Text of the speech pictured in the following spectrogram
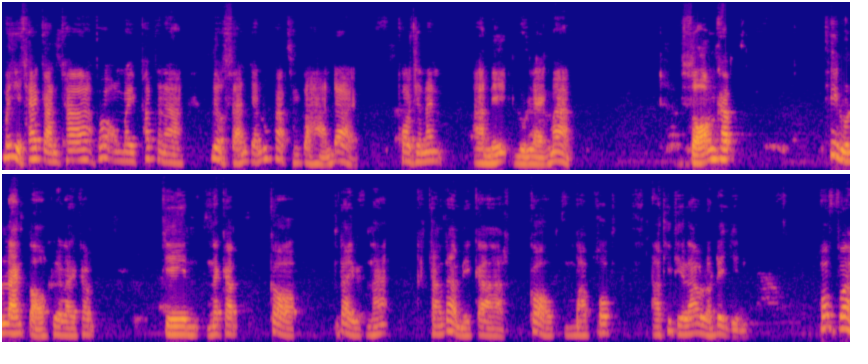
ไม่ใช่ใช้การค้า เพราะเอาไปพัฒนาเรื่องแสนจารุภาพทางทหารได้ เพราะฉะนั้นอันนี้รุนแรงมากสองครับ ที่รุนแรงต่อคืออะไรครับ จีนนะครับ ก็ได้นะทางด้านอเมริกา ก็มาพบอาทิตย์ที่แล้วเราได้ยิน พบว่า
